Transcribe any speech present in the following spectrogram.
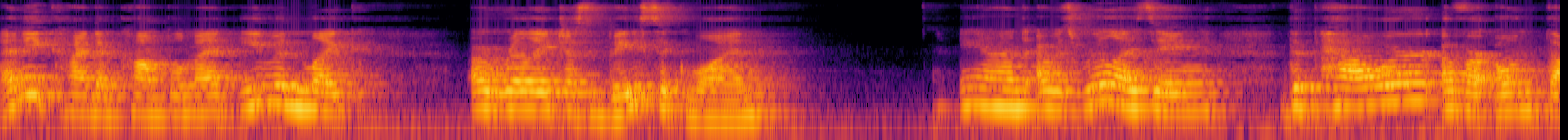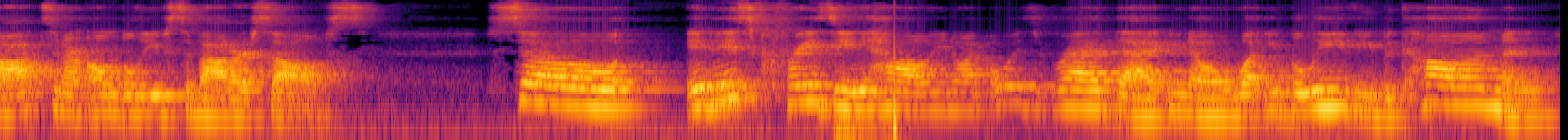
any kind of compliment, even like a really just basic one. And I was realizing the power of our own thoughts and our own beliefs about ourselves. So it is crazy how, you know, I've always read that, you know, what you believe you become and,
